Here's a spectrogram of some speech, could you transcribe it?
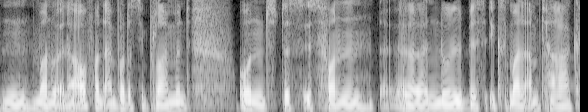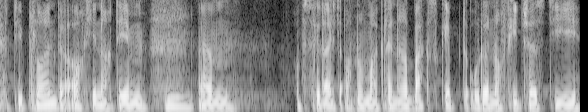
ein manueller Aufwand, einfach das Deployment. Und das ist von äh, null bis x mal am Tag deployen wir auch, je nachdem, ähm, ob es vielleicht auch nochmal kleinere Bugs gibt oder noch Features, die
